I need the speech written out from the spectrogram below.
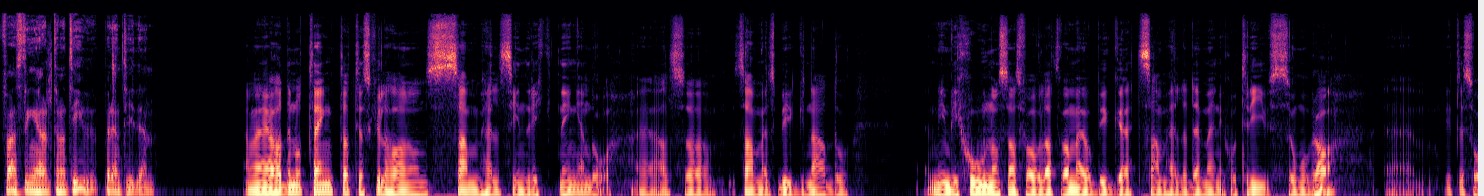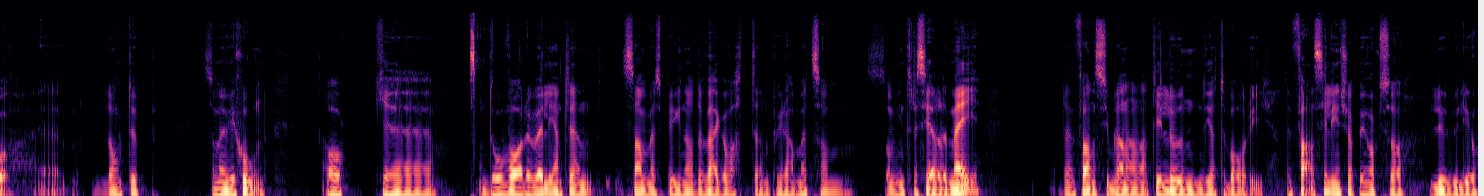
fanns det inga alternativ på den tiden? Ja, men jag hade nog tänkt att jag skulle ha någon samhällsinriktning ändå. Eh, Alltså samhällsbyggnad och min vision någonstans var väl att vara med och bygga ett samhälle där människor trivs och mår bra. Eh, Lite så, långt upp som en vision. Och då var det väl egentligen samhällsbyggnad och väg och vattenprogrammet som, som intresserade mig. Den fanns ju bland annat i Lund, Göteborg, den fanns i Linköping också, Luleå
